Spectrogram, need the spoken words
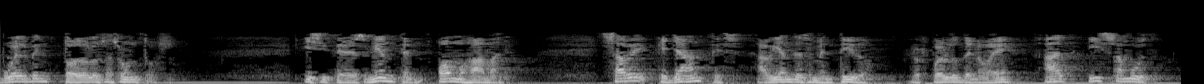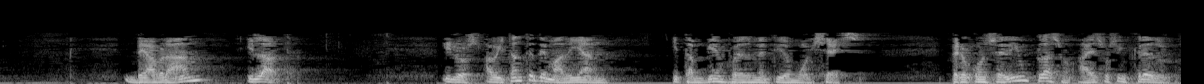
vuelven todos los asuntos. Y si te desmienten, oh Muhammad, sabe que ya antes habían desmentido los pueblos de Noé, Ad y Samud, de Abraham y Lat, y los habitantes de Madián, y también fue desmentido Moisés. Pero concedí un plazo a esos incrédulos,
